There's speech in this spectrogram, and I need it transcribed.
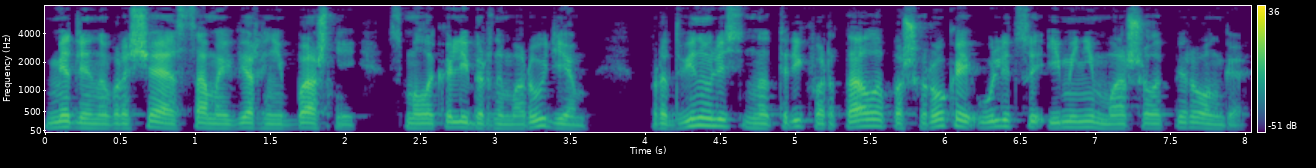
медленно вращая самой верхней башней с малокалиберным орудием, продвинулись на три квартала по широкой улице имени маршала Перонга.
